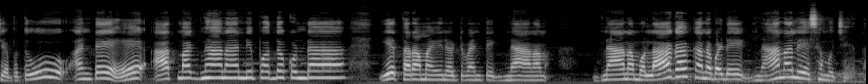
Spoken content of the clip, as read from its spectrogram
చెబుతూ అంటే ఆత్మజ్ఞానాన్ని పొందకుండా ఇతరమైనటువంటి జ్ఞానం జ్ఞానములాగా కనబడే జ్ఞానలేశము చేత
